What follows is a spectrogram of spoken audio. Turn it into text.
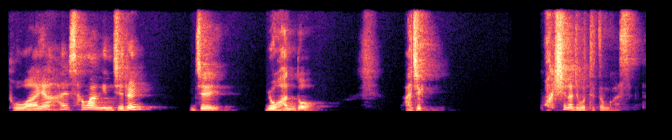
도와야 할 상황인지를 이제 요한도 아직 확신하지 못했던 것 같습니다.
